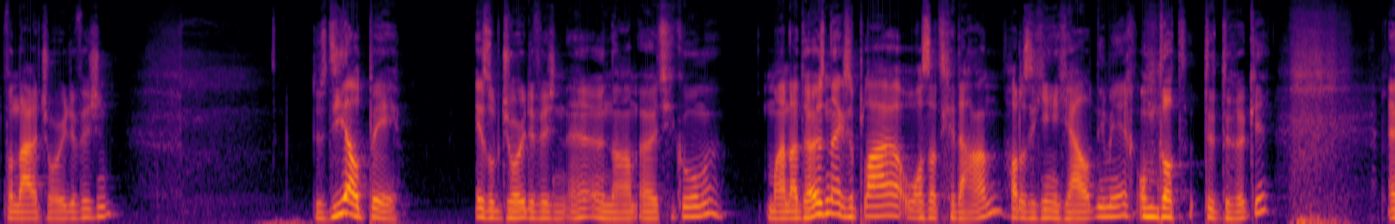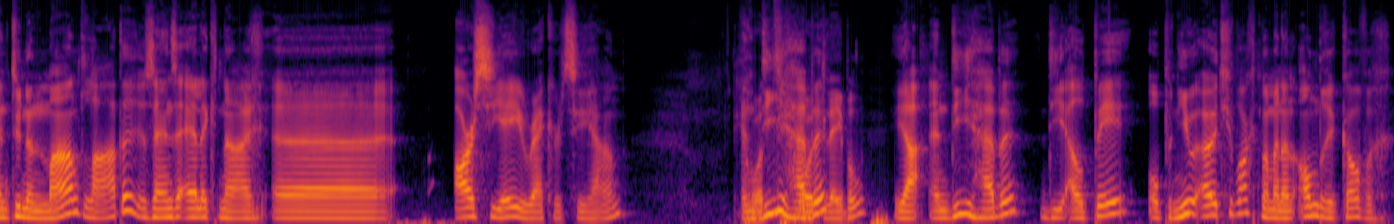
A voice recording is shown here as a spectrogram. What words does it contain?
vandaar Joy Division. Dus die LP is op Joy Division hè, een naam uitgekomen. Maar na duizend exemplaren was dat gedaan. Hadden ze geen geld niet meer om dat te drukken. En toen een maand later zijn ze eigenlijk naar eh, RCA Records gegaan. En Groot- die hebben label. ja, en die hebben die LP opnieuw uitgebracht, maar met een andere cover.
